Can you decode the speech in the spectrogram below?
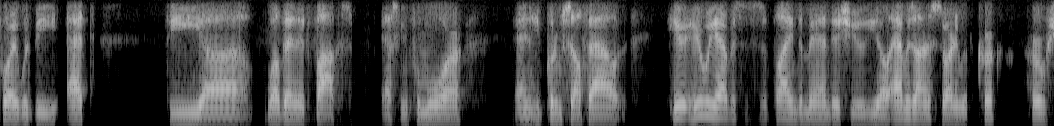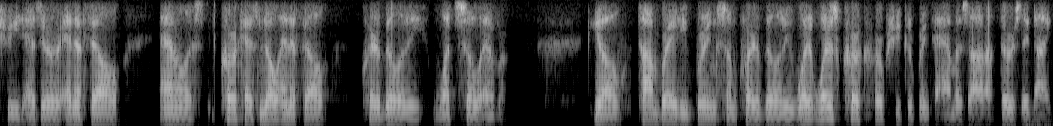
troy would be at the uh well then at fox asking for more and he put himself out here here we have a supply and demand issue you know amazon is starting with kirk herbstreit as their nfl analyst. Kirk has no NFL credibility whatsoever. You know, Tom Brady brings some credibility. What what is Kirk Herbstreit going to bring to Amazon on Thursday nights?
